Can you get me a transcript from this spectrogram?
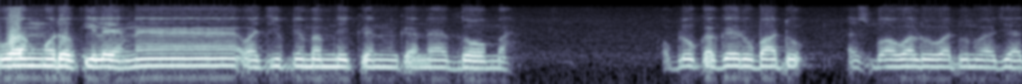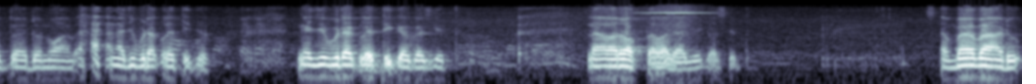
buang mudhof ilaihna wajib dimamnikeun kana dhammah Oblok ka gairu badu asbu wadun wajatu adun ngaji budak letik. Ngaji budak letik ya gitu. Lah orok tawa gaji kos gitu. Sababadu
